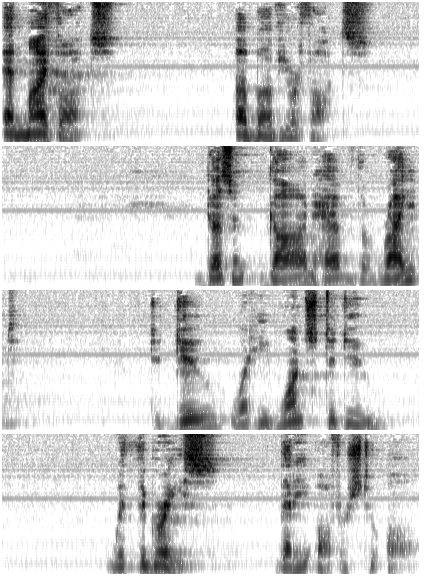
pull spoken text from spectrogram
and my thoughts above your thoughts. Doesn't God have the right to do what he wants to do with the grace that he offers to all?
